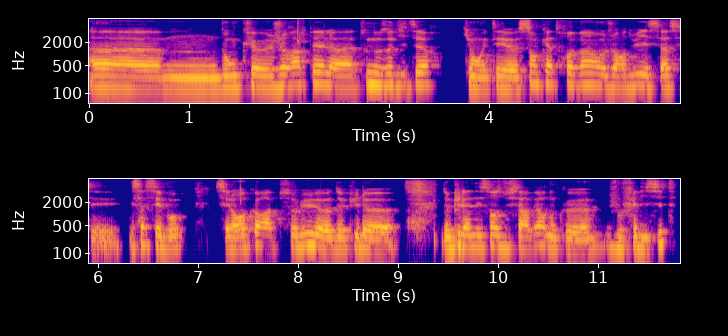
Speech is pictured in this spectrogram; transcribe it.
donc je rappelle à tous nos auditeurs qui ont été 180 aujourd'hui et ça c'est ça c'est beau. C'est le record absolu depuis le depuis la naissance du serveur, donc je vous félicite.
